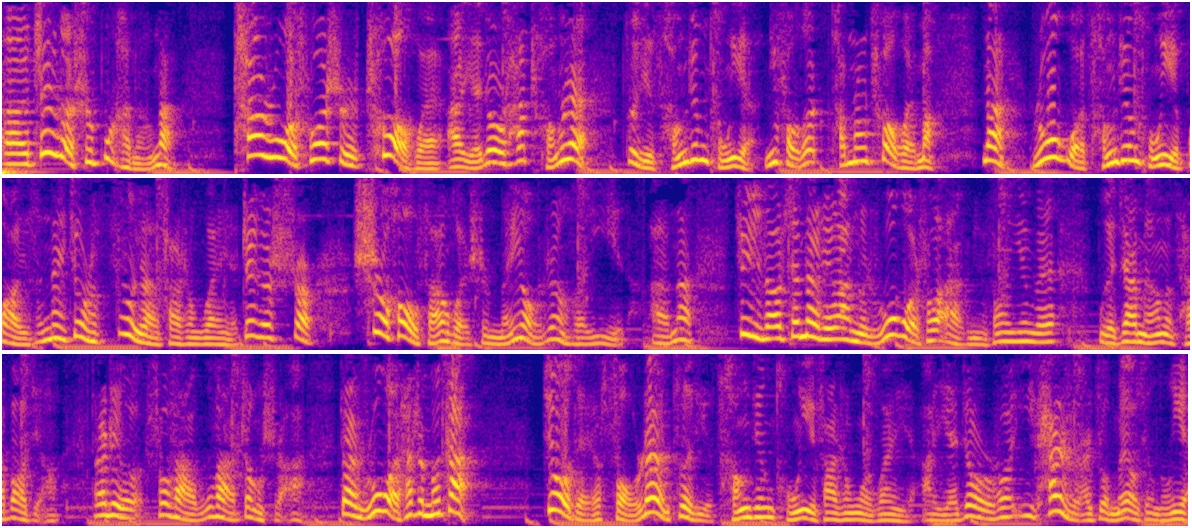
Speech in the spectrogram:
呃，这个是不可能的。他如果说是撤回啊，也就是他承认自己曾经同意，你否则谈不上撤回嘛。那如果曾经同意，不好意思，那就是自愿发生关系。这个事儿事后反悔是没有任何意义的啊。那具体到现在这个案子，如果说啊，女方因为不给加名呢才报警，但是这个说法无法证实啊。但如果他这么干，就得否认自己曾经同意发生过关系啊。也就是说，一开始就没有性同意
